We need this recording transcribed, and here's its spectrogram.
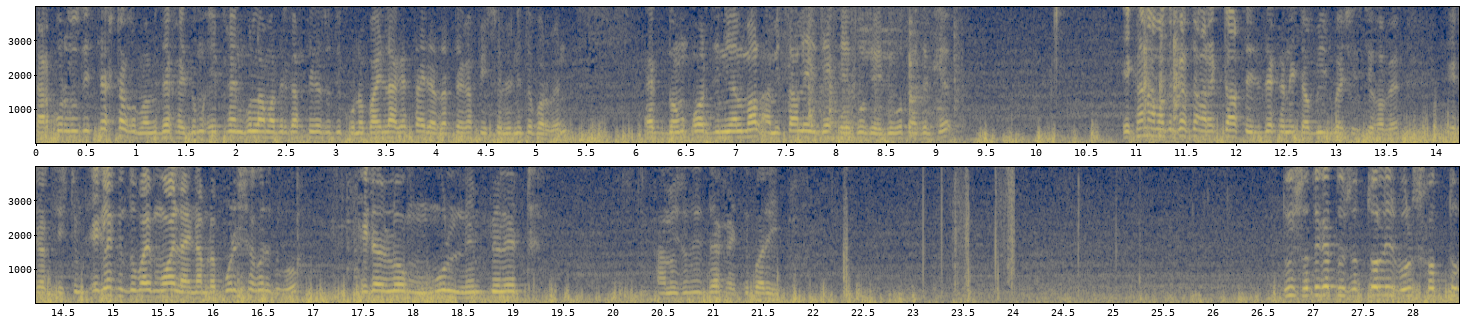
তারপরে যদি চেষ্টা করব, আমি দেখাই দেবো। এই ফ্যানগুলো আমাদের কাছ থেকে যদি কোনো ভাই লাগে, চার হাজার টাকা পিস হলে নিতে পারবেন। একদম অরিজিনাল মাল, আমি চালিয়ে দেখে বুঝিয়ে দেবো তাদেরকে। এখানে আমাদের কাছে আরেকটা আছে যে দেখেন, এটা বিশ বাইশ ইঞ্চি হবে। এটার সিস্টেম এগুলো কিন্তু ভাই ময়লাইন আমরা পরিষ্কার করে দেবো এটা হলো মূল নেম প্লেট আমি যদি দেখাইতে পারি। দুইশো থেকে দুইশো চল্লিশ ভোল্ট সত্তর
